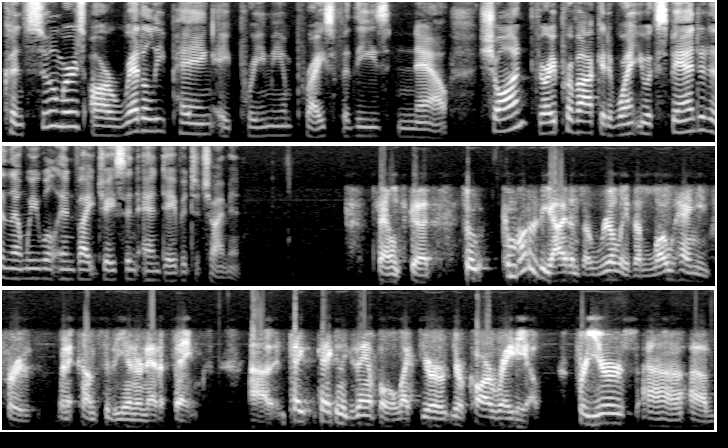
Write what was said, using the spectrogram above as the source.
Consumers are readily paying a premium price for these now. Sean, very provocative. Why don't you expand it and then we will invite Jason and David to chime in. Sounds good. So commodity items are really the low hanging fruit when it comes to the Internet of Things. Uh, take take an example like your your car radio. For years, uh, uh,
